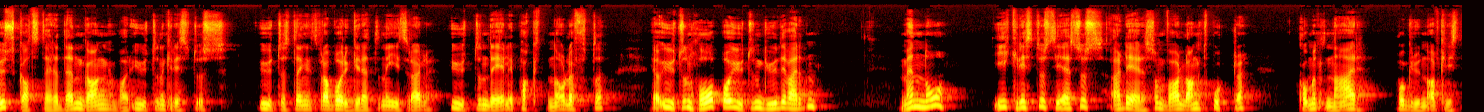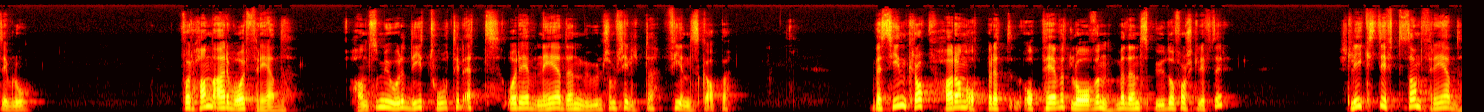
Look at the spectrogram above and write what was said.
Husk at dere den gang var uten Kristus, utestengt fra borgerretten i Israel, uten del i paktene og løftet, ja, uten håp og uten Gud i verden. Men nå, i Kristus Jesus, er dere som var langt borte, kommet nær på grunn av Kristi blod. For han er vår fred, han som gjorde de to til ett og rev ned den muren som skilte, fiendskapet. Ved sin kropp har han opphevet loven med dens bud og forskrifter. Slik stiftet han fred,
